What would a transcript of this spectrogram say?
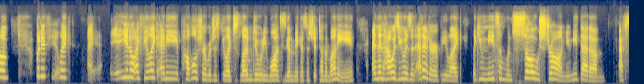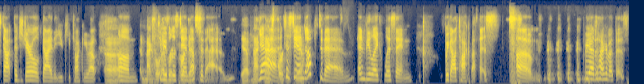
Um, but if you like, I, you know, I feel like any publisher would just be like, just let him do what he wants. He's going to make us a shit ton of money. And then how is you as an editor be like, like you need someone so strong. You need that um F. Scott Fitzgerald guy that you keep talking about, uh, um, Maxwell to be able to stand Perkins. up to them. Yeah, Ma- yeah, Perkins, to stand yeah. up to them and be like, listen, we got to talk about this. Um, we got to talk about this,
